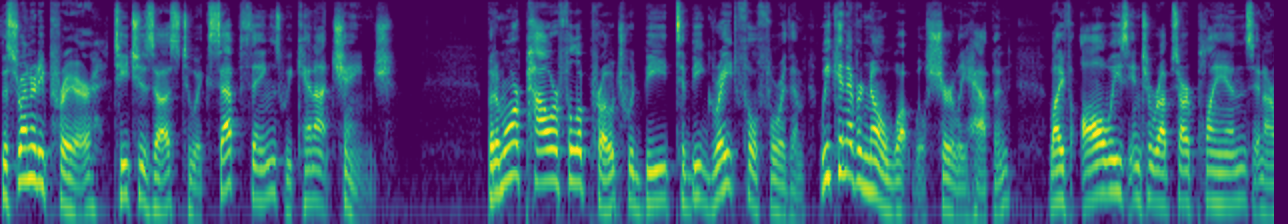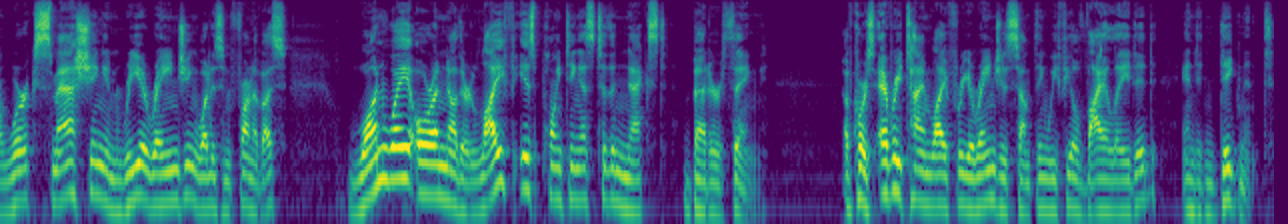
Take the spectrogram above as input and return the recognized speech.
The Serenity Prayer teaches us to accept things we cannot change. But a more powerful approach would be to be grateful for them. We can never know what will surely happen. Life always interrupts our plans and our work, smashing and rearranging what is in front of us. One way or another, life is pointing us to the next better thing. Of course, every time life rearranges something, we feel violated and indignant.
